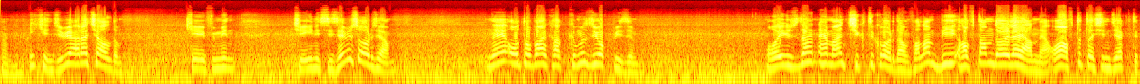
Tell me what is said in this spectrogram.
Hani ikinci bir araç aldım. keyfimin şeyini size mi soracağım? Ne otopark hakkımız yok bizim. O yüzden hemen çıktık oradan falan. Bir haftam da öyle yandı. Yani o hafta taşınacaktık.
